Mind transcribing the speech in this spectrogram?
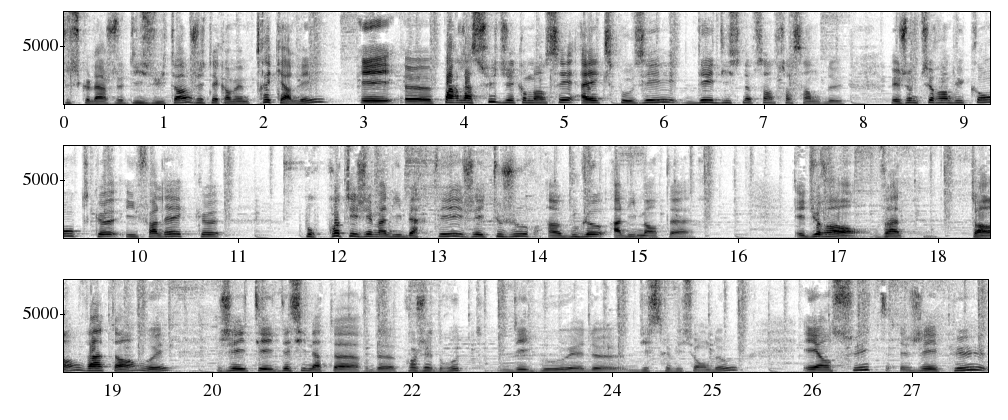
jusqu'à l'âge de 18 ans. J'étais quand même très calé. Et euh, par la suite, j'ai commencé à exposer dès 1962. Et je me suis rendu compte qu'il fallait que, pour protéger ma liberté, j'ai toujours un boulot alimentaire. Et durant 20 ans, 20 ans, oui, j'ai été dessinateur de projets de route, d'égouts et de distribution d'eau. Et ensuite, j'ai pu,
